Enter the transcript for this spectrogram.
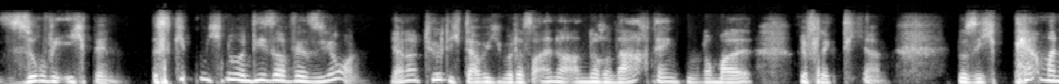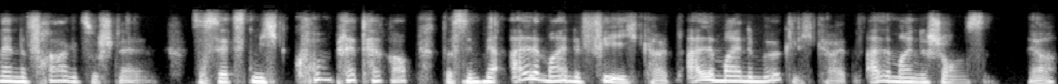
so wie ich bin. Es gibt mich nur in dieser Version. Ja, natürlich darf ich über das eine oder andere nachdenken, nochmal reflektieren. Nur sich permanent eine Frage zu stellen, das setzt mich komplett herab. Das nimmt mir alle meine Fähigkeiten, alle meine Möglichkeiten, alle meine Chancen. Ja,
